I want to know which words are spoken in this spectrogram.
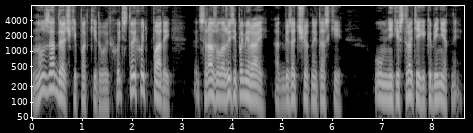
Ну, задачки подкидывают. Хоть стой, хоть падай. Хоть сразу ложись и помирай от безотчетной тоски. Умники-стратеги кабинетные.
